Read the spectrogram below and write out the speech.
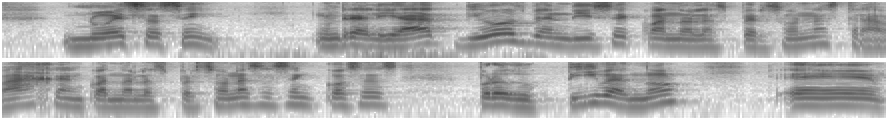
no es así. En realidad Dios bendice cuando las personas trabajan, cuando las personas hacen cosas productivas, ¿no? Eh,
